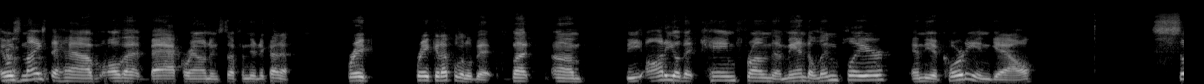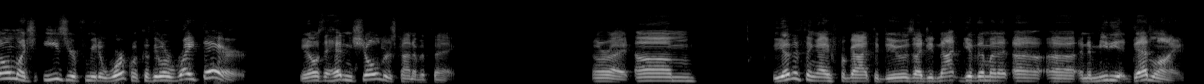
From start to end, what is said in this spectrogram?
It was nice to have all that background and stuff in there to kind of break break it up a little bit. But um, the audio that came from the mandolin player and the accordion gal, so much easier for me to work with because they were right there. You know, it's a head and shoulders kind of a thing. All right. Um, the other thing I forgot to do is I did not give them an, uh, uh, an immediate deadline.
